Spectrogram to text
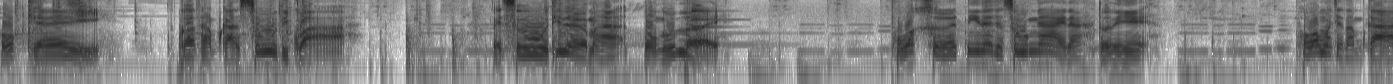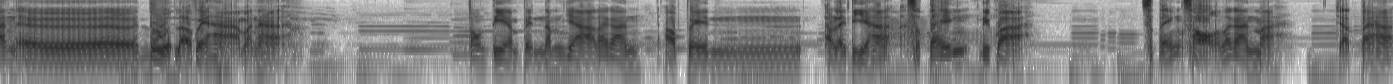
โอเค ก็ทำการสู้ดีกว่า ไปสู้ที่เดิมฮะ ตรงนู้นเลยเพราะว่าเคิร์สนี่น่าจะสู้ง่ายนะ ตัวนี้ เพราะว่ามันจะทำการเอ่อดูดแล้วไปหามันฮะ ต้องเตรียมเป็นน้ำยาแล้วกัน เอาเป็นอะไรดีฮะ สเต็งดีกว่า สเต็งสองแล้วกันมา จัดไปฮะ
